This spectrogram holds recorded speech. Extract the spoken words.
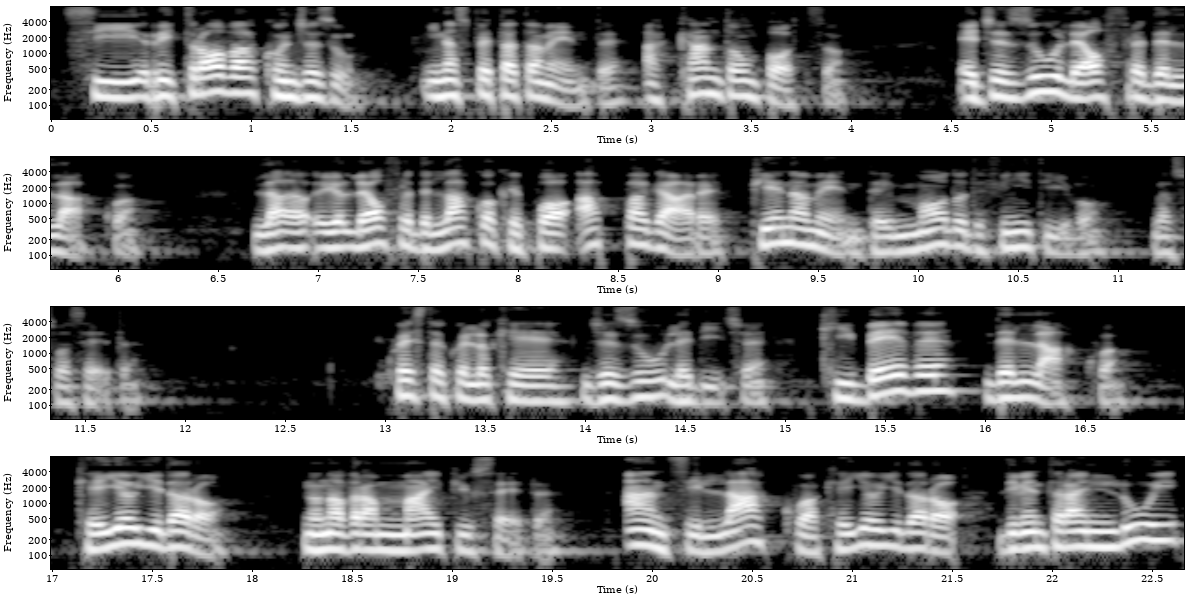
si ritrova con Gesù, inaspettatamente, accanto a un pozzo, e Gesù le offre dell'acqua la, le offre dell'acqua che può appagare pienamente, in modo definitivo, la sua sete. Questo è quello che Gesù le dice. Chi beve dell'acqua che io gli darò non avrà mai più sete. Anzi, l'acqua che io gli darò diventerà in lui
